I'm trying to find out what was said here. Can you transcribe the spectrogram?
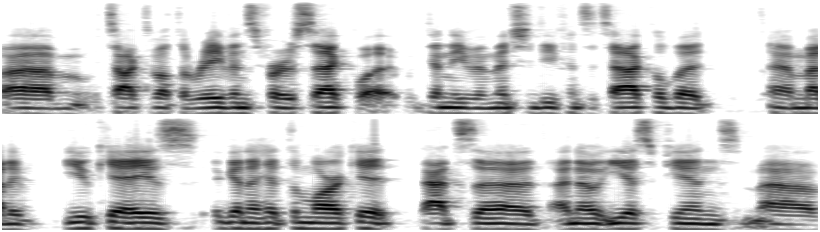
Um, we talked about the Ravens for a sec. What didn't even mention defensive tackle, but uh, UK is going to hit the market. That's uh, I know ESPN's uh,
